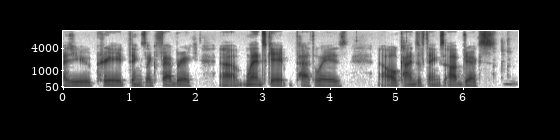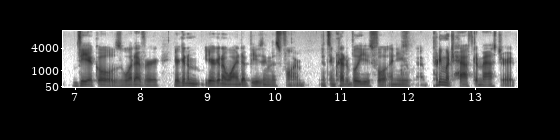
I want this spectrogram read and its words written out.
as you create things like fabric, uh, landscape, pathways, all kinds of things, objects, vehicles, whatever. You're gonna you're gonna wind up using this form. It's incredibly useful, and you pretty much have to master it.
